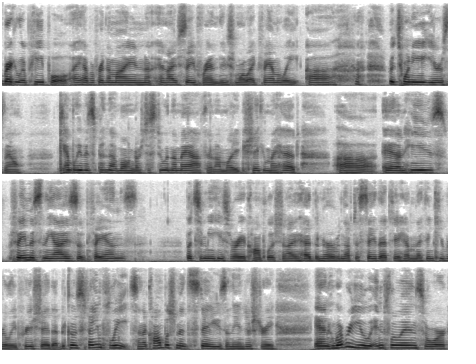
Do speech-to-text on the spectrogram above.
regular people. I have a friend of mine, and I say friend, he's more like family, uh, for 28 years now. Can't believe it's been that long. I was just doing the math, and I'm like shaking my head. Uh, and he's famous in the eyes of fans, but to me, he's very accomplished. And I had the nerve enough to say that to him, and I think he really appreciated that because fame fleets and accomplishment stays in the industry. And whoever you influence or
